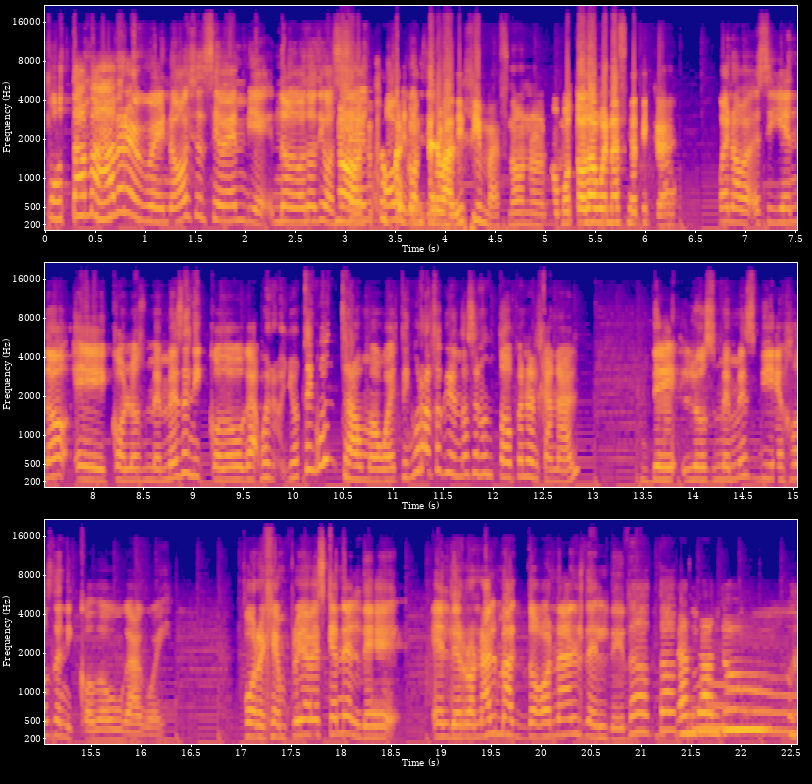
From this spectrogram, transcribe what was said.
puta madre, güey! No, se, se ven bien. No, no digo, No, se ven jóvenes. conservadísimas, no, no, como toda buena asiática. Bueno, siguiendo eh, con los memes de Nicodoga. Bueno, yo tengo un trauma, güey. Tengo un rato queriendo hacer un top en el canal de los memes viejos de Nicodoga, güey. Por ejemplo, ya ves que en el de el de Ronald McDonald, el de da, da, Dan, dan, du.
